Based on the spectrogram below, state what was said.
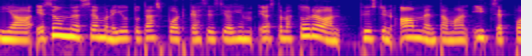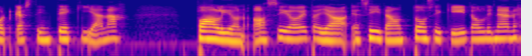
Ja, ja se on myös semmoinen juttu tässä podcastissa, joihin, josta mä todella pystyn ammentamaan itse podcastin tekijänä paljon asioita, ja, ja siitä on tosi kiitollinen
